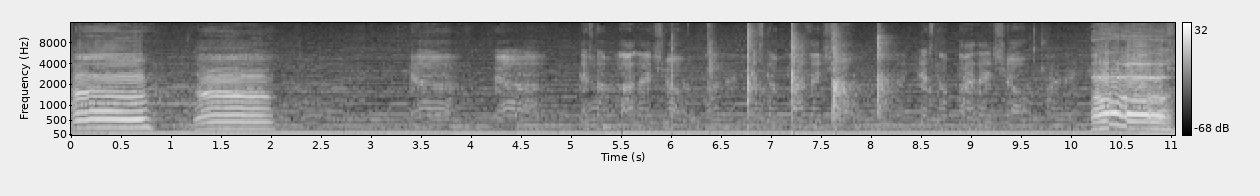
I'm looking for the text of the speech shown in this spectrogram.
Uh, uh. Oh,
